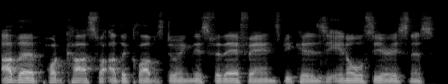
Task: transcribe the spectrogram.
other podcasts for other clubs doing this for their fans because, in all seriousness,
